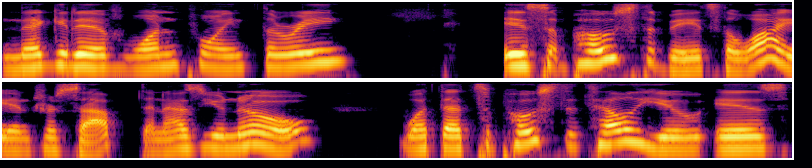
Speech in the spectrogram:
negative 1.3, is supposed to be, it's the y-intercept, and as you know, what that's supposed to tell you is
